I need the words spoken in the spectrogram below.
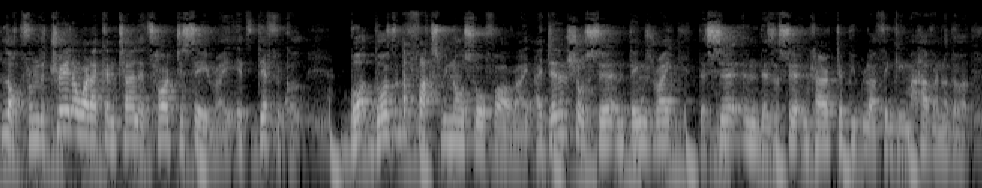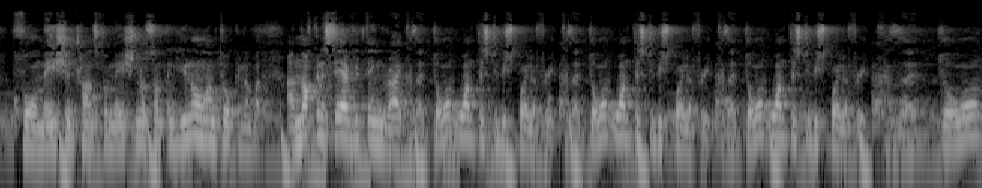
Look, from the trailer, what I can tell, it's hard to say, right? It's difficult. But those are the facts we know so far, right? I didn't show certain things, right? There's certain, there's a certain character people are thinking might have another formation, transformation or something. You know what I'm talking about. I'm not going to say everything right because I don't want this to be spoiler free. Because I don't want this to be spoiler free. Because I don't want this to be spoiler free. Because I don't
